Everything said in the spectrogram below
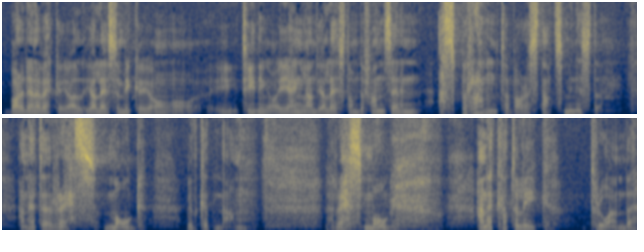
Bara denna vecka, jag, jag läser mycket om, i tidningar i England, jag läste om det fanns en aspirant att vara statsminister. Han hette Res Mog. Vilket namn! Res Mog. Han är katolik, troende.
